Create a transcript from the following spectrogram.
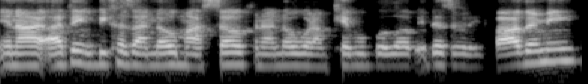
and I, I think because I know myself and I know what I'm capable of, it doesn't really bother me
